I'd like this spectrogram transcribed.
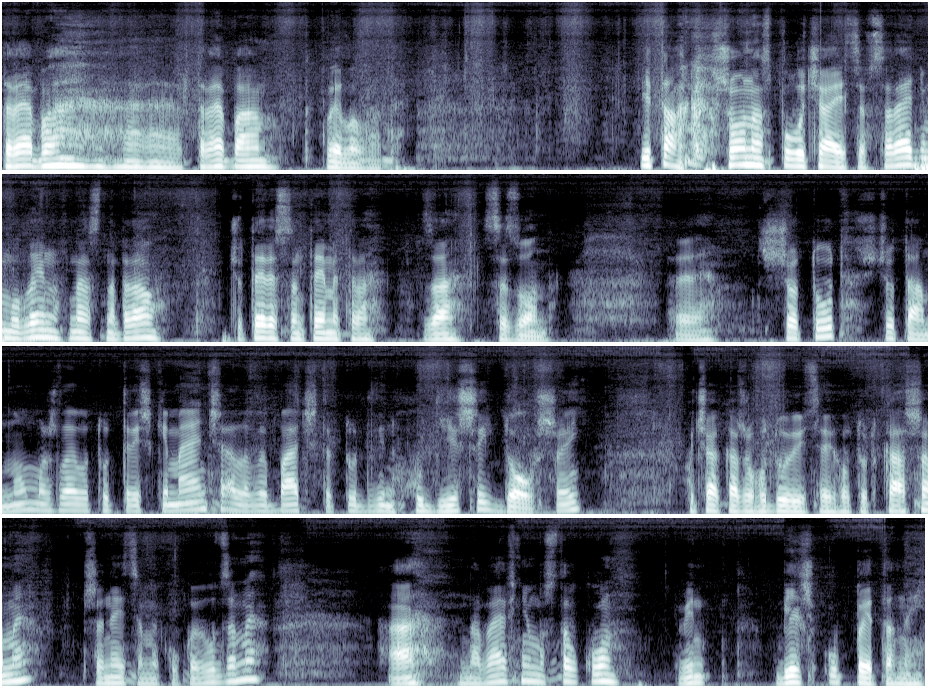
треба, е, треба виловити. І так, що у нас виходить? В середньому лин у нас набрав 4 см за сезон. Е, Що тут, що там. Ну, можливо, тут трішки менше, але ви бачите, тут він худіший, довший. Хоча, кажу, годуються його тут кашами, пшеницями, кукурудзами. А на верхньому ставку він більш упитаний.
